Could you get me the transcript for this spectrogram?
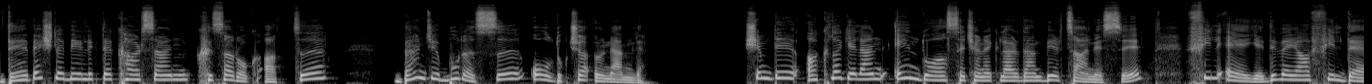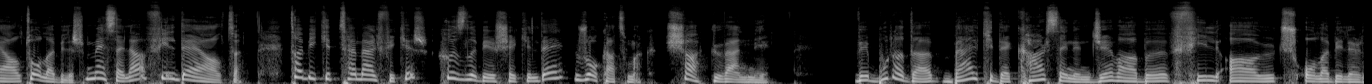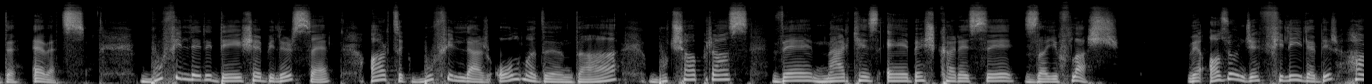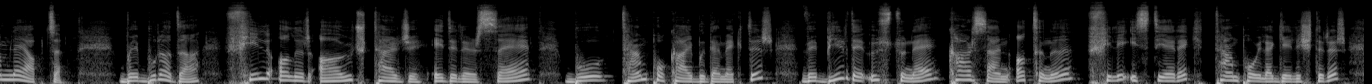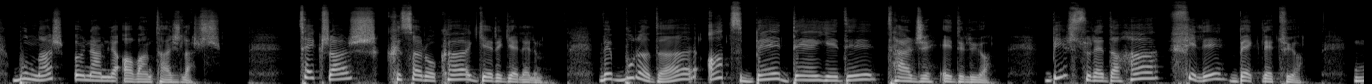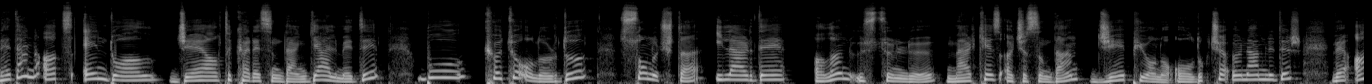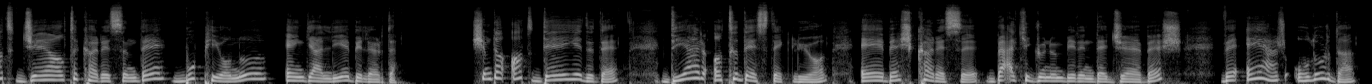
D5 ile birlikte Carlsen kısa rok attı. Bence burası oldukça önemli. Şimdi akla gelen en doğal seçeneklerden bir tanesi fil E7 veya fil D6 olabilir. Mesela fil D6. Tabii ki temel fikir hızlı bir şekilde rok atmak, şah güvenliği. Ve burada belki de Carlsen'in cevabı fil A3 olabilirdi. Evet. Bu filleri değişebilirse artık bu filler olmadığında bu çapraz ve merkez E5 karesi zayıflar. Ve az önce filiyle bir hamle yaptı. Ve burada fil alır A3 tercih edilirse bu tempo kaybı demektir. Ve bir de üstüne Carlsen atını fili isteyerek tempoyla geliştirir. Bunlar önemli avantajlar. Tekrar kısa roka geri gelelim. Ve burada at B D7 tercih ediliyor. Bir süre daha fili bekletiyor. Neden at en doğal C6 karesinden gelmedi? Bu kötü olurdu. Sonuçta ileride alan üstünlüğü merkez açısından C piyonu oldukça önemlidir ve at C6 karesinde bu piyonu engelleyebilirdi. Şimdi at D7'de diğer atı destekliyor. E5 karesi belki günün birinde C5 ve eğer olur da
